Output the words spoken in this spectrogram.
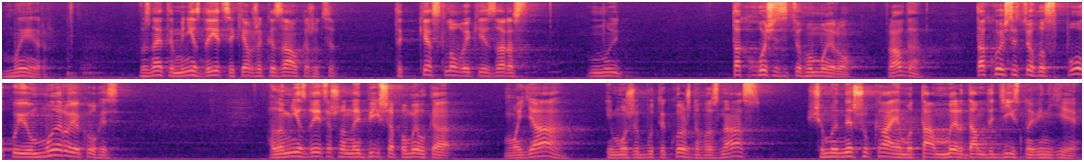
Мир. Ви знаєте, мені здається, як я вже казав, кажу, це таке слово, яке зараз, ну, так хочеться цього миру, правда? Так хочеться цього спокою, миру якогось. Але мені здається, що найбільша помилка моя і може бути кожного з нас, що ми не шукаємо там мир, там, де дійсно він є.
